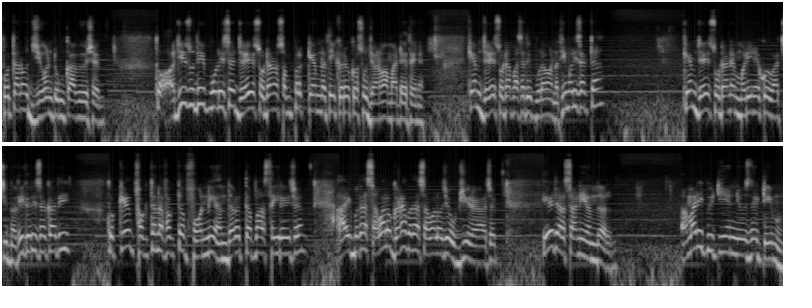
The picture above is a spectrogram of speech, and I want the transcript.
પોતાનું જીવન ટૂંકાવ્યું છે. તો હજી સુધી પોલીસે જયેશ સોઢાનો સંપર્ક કેમ નથી કર્યો કશું જાણવા માટે થઈને? કેમ જયેશ સોઢા પાસેથી પુરાવા નથી મળી શકતા? કેમ જયેશ સોઢાને મળીને કોઈ વાતચીત નથી કરી શકાતી? તો કેમ ફક્ત ને ફક્ત ફોનની અંદર જ તપાસ થઈ રહી છે? આ એક બધા સવાલો, ઘણા બધા સવાલો જે ઉપજી રહ્યા છે. એ જ અરસાની અંદર અમારી પીટીએન ન્યૂઝની ટીમ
